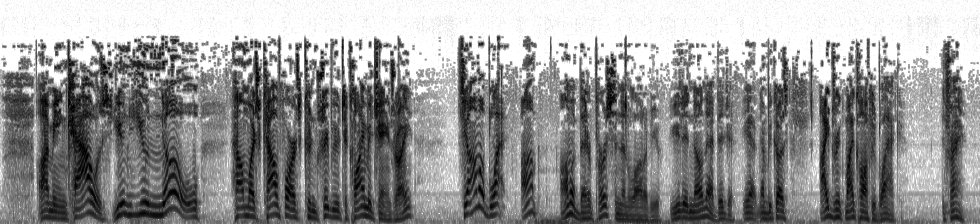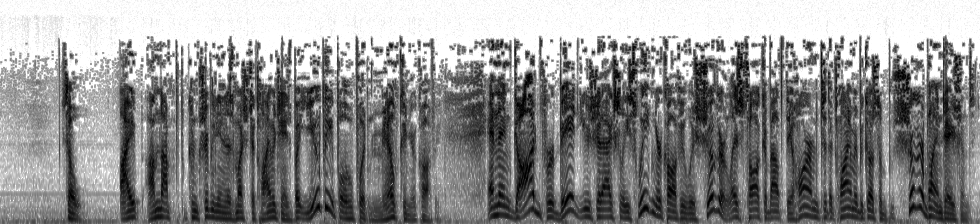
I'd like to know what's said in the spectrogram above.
I mean, cows. You you know how much cow farts contribute to climate change, right? See, I'm a black. I'm I'm a better person than a lot of you. You didn't know that, did you? Yeah, no, because I drink my coffee black. That's right. So I I'm not contributing as much to climate change, but you people who put milk in your coffee. And then God forbid you should actually sweeten your coffee with sugar. Let's talk about the harm to the climate because of sugar plantations.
